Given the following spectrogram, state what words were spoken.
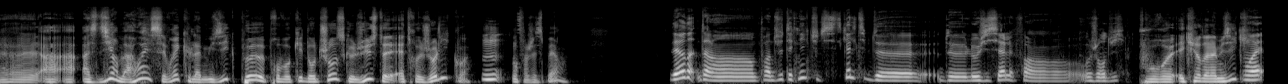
euh, à, à- à se dire, bah ouais, c'est vrai que la musique peut provoquer d'autres choses que juste être jolie, quoi. Mm. Enfin, j'espère. D'ailleurs, d'un point de vue technique, tu utilises quel type de, de logiciel enfin, aujourd'hui? Pour euh, écrire de la musique? Ouais.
